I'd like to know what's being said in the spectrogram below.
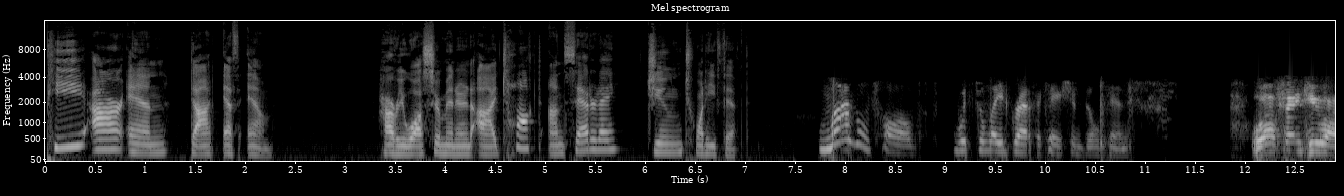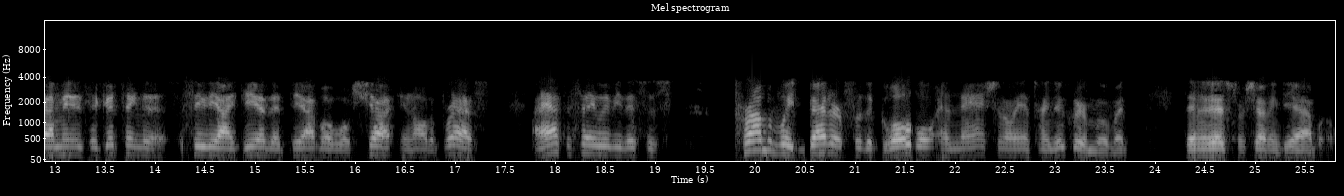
prn.fm. Harvey Wasserman and I talked on Saturday, June 25th. Mazel tov with delayed gratification built in. Well, thank you. I mean, it's a good thing to see the idea that Diablo will shut in all the press. I have to say, Libbe, this is probably better for the global and national anti-nuclear movement than it is for shutting Diablo.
